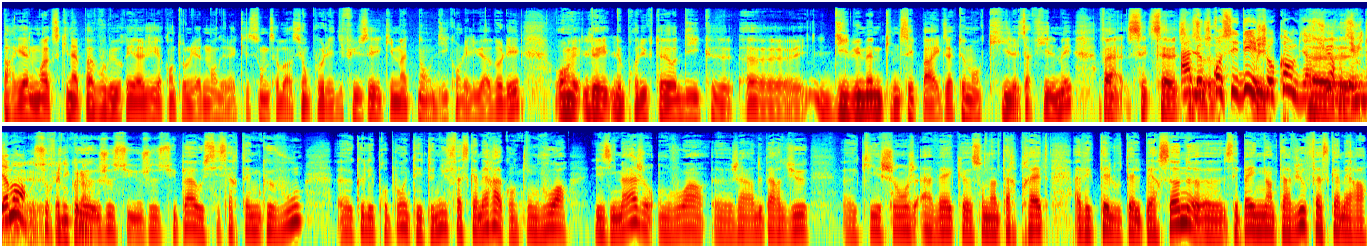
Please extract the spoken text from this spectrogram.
par Yann Moix, qui n'a pas voulu réagir quand on lui a demandé la question de savoir si on pouvait les diffuser, et qui maintenant dit qu'on les lui a volées. On, les, le producteur dit que euh, dit lui-même qu'il ne sait pas exactement qui les a filmées. Enfin, c'est, ah, le procédé est choquant, bien sûr, euh, évidemment. Euh, Surtout que je suis je suis pas aussi certaine que vous euh, que les propos ont été tenus face caméra. Quand on voit les images, on voit euh, Gérard Depardieu euh, qui échange avec son interprète, avec telle ou telle personne. c'est pas une interview face caméra.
